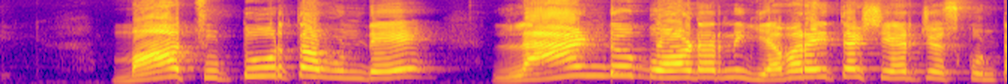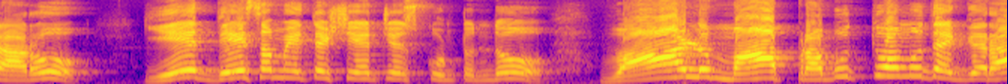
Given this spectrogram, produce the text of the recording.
మా చుట్టూరుతా ఉండే ల్యాండ్ బార్డర్ని ఎవరైతే షేర్ చేసుకుంటారో ఏ దేశం అయితే షేర్ చేసుకుంటుందో వాళ్ళు మా ప్రభుత్వము దగ్గర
